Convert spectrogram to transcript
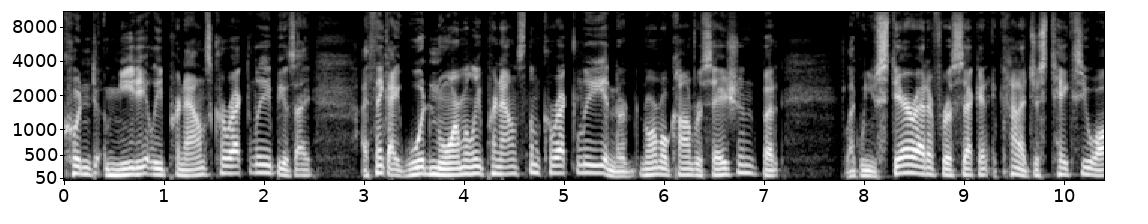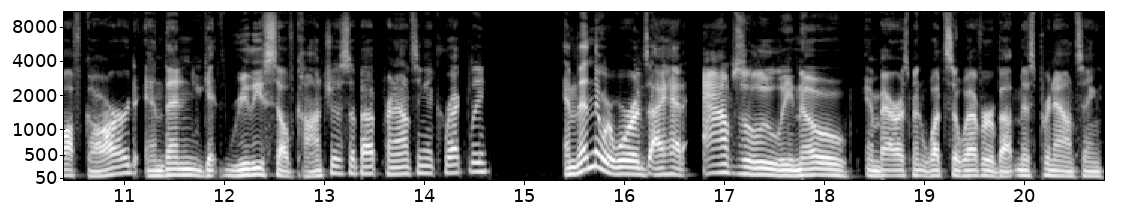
couldn't immediately pronounce correctly because I, I think I would normally pronounce them correctly in a normal conversation, but like when you stare at it for a second, it kind of just takes you off guard, and then you get really self conscious about pronouncing it correctly. And then there were words I had absolutely no embarrassment whatsoever about mispronouncing.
